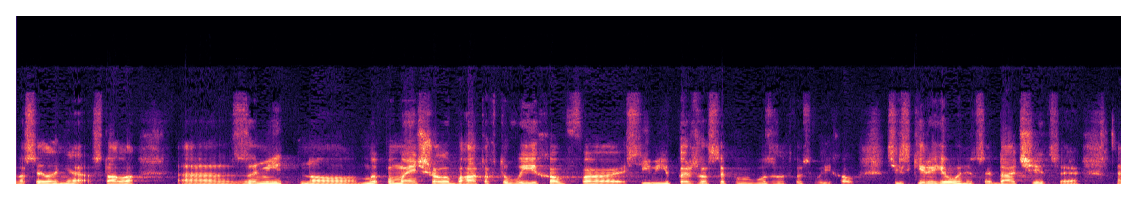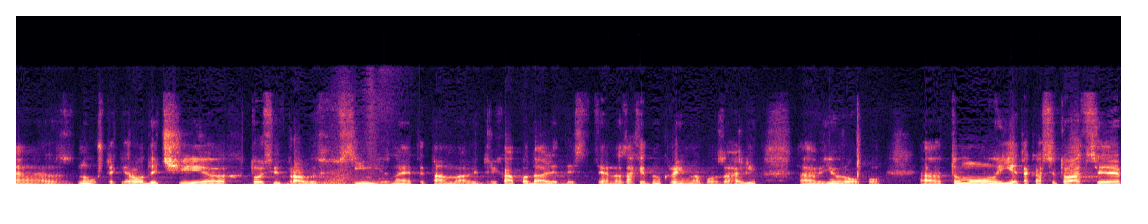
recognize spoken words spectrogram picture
населення стало замітно м- поменшало. Багато хто виїхав. е, Сім'ї, перш за все, повивозили. Хтось виїхав. Сільські регіони це дачі, це е, знову ж таки родичі. е, Хтось відправив сім'ї, знаєте, там е, від гріха подалі, десь на західну Україну або взагалі е, в Європу. Е, Тому є така ситуація.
